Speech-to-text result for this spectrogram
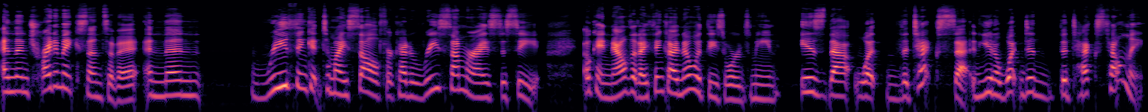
and then try to make sense of it, and then rethink it to myself or kind of re summarize to see, okay, now that I think I know what these words mean, is that what the text said? You know, what did the text tell me?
